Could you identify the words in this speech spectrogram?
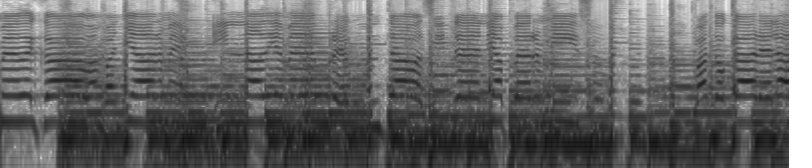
me dejaban bañarme y nadie me preguntaba si tenía permiso para tocar el agua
